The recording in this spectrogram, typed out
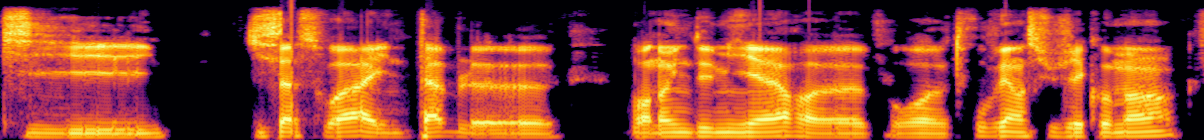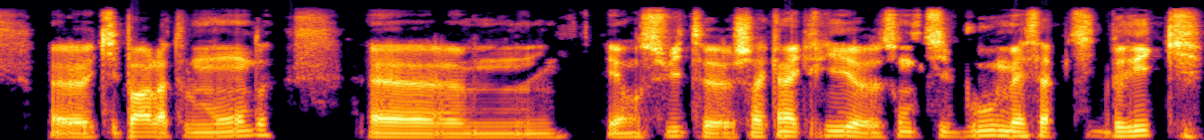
qui qui s'assoit à une table pendant une demi-heure euh, pour euh, trouver un sujet commun euh, qui parle à tout le monde. et ensuite, chacun écrit son petit bout, met sa petite brique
